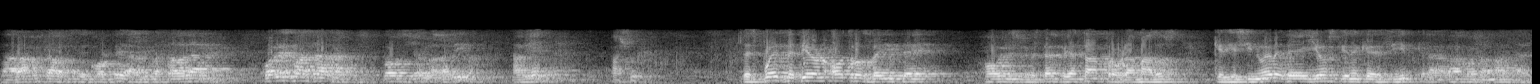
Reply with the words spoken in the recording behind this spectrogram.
La de abajo estaba así de corte, la de arriba estaba larga. ¿Cuál es más larga? Pues dijeron la de arriba. ¿Está bien? Pasur. Después metieron otros 20 jóvenes universitarios que ya estaban programados, que 19 de ellos tienen que decir que la de abajo es la más larga.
